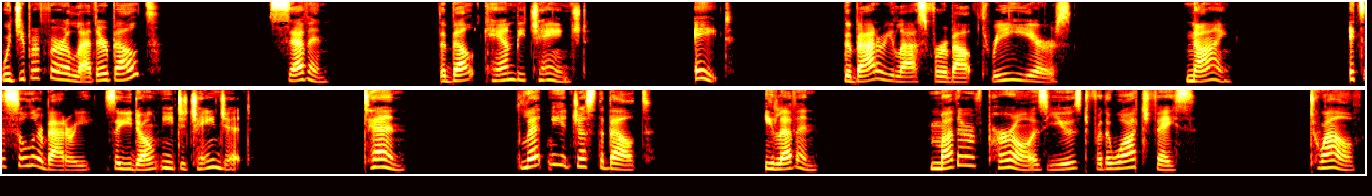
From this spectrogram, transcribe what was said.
Would you prefer a leather belt? 7. The belt can be changed. 8. The battery lasts for about 3 years. 9. It's a solar battery, so you don't need to change it. 10. Let me adjust the belt. 11. Mother of pearl is used for the watch face. 12.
